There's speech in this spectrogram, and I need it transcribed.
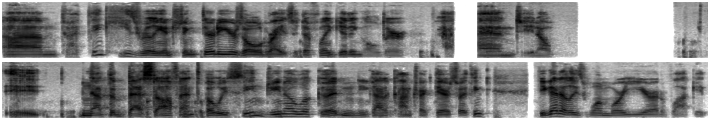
Um, I think he's really interesting. 30 years old, right? So definitely getting older. And, you know, it, not the best offense, but we've seen Geno look good and he got a contract there. So I think you got at least one more year out of Lockett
